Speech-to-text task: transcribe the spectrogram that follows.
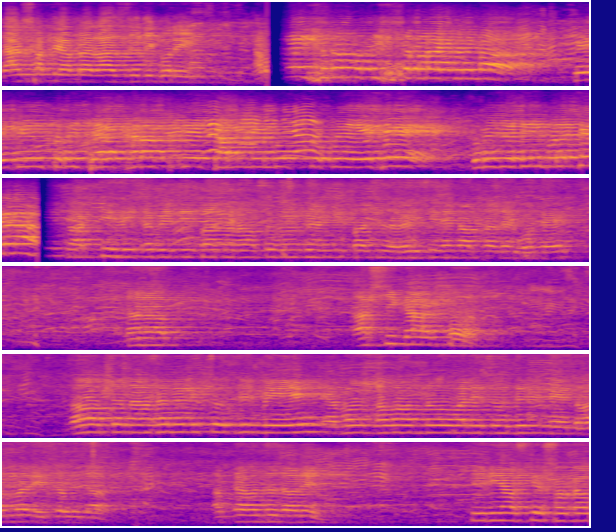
যার সাথে আমরা রাজনীতি করি। প্রতিষ্ঠা করার জন্য সেই দিন তুমি জেলখানা থেকে জামিনে মুক্ত হয়ে এসে তুমি যেদিন বলেছিলে প্রার্থী হিসেবে নির্বাচনে অংশগ্রহণ করে নির্বাচিত হয়েছিলেন আপনাদের ভোটে। জনাব আশিকার পর নবাব সাদ হাসান আলী মেয়ে এবং নবাব নবাব আলী মেয়ে ধনবাড়ি হিসেবে যান আপনারা জানেন, তিনি আজকে সকাল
